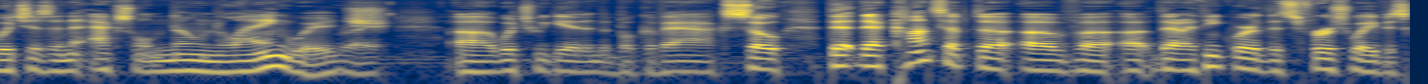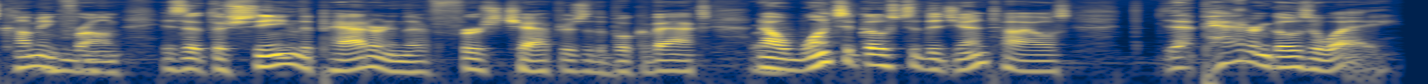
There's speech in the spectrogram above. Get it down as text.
which is an actual known language Right. Uh, which we get in the book of acts. So that, that concept of, of uh, uh, that i think where this first wave is coming from is that they're seeing the pattern in the first chapters of the book of acts. Now once it goes to the gentiles that pattern goes away.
